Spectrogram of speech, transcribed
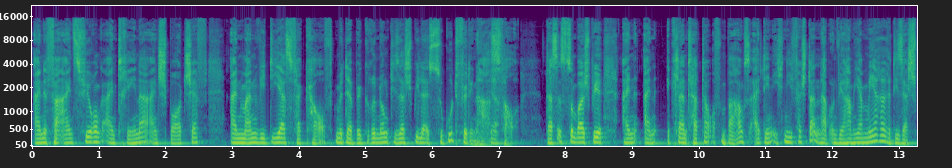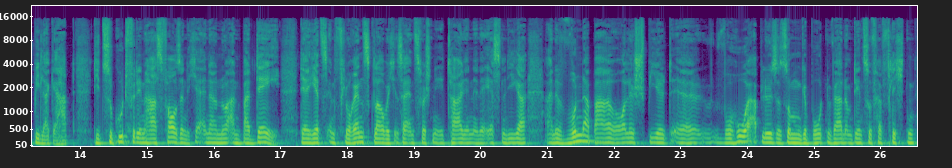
eine Vereinsführung, ein Trainer, ein Sportchef, ein Mann wie Diaz verkauft mit der Begründung, dieser Spieler ist zu gut für den HSV. Ja. Das ist zum Beispiel ein, ein eklatanter Offenbarungseid, den ich nie verstanden habe. Und wir haben ja mehrere dieser Spieler gehabt, die zu gut für den HSV sind. Ich erinnere nur an Badei, der jetzt in Florenz, glaube ich, ist er inzwischen in Italien in der ersten Liga, eine wunderbare Rolle spielt, äh, wo hohe Ablösesummen geboten werden, um den zu verpflichten.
